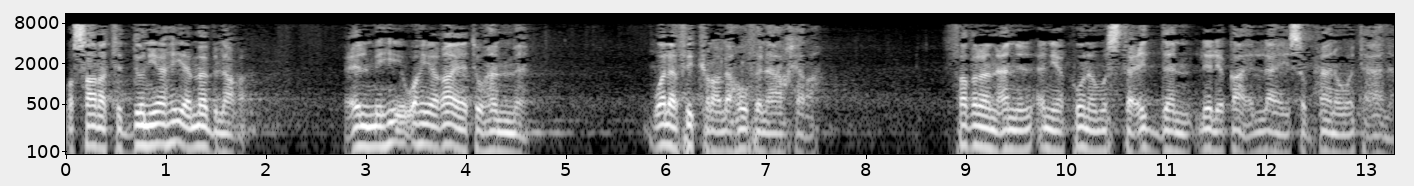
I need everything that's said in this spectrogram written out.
وصارت الدنيا هي مبلغ علمه وهي غاية همه ولا فكر له في الآخرة. فضلا عن أن يكون مستعدا للقاء الله سبحانه وتعالى.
